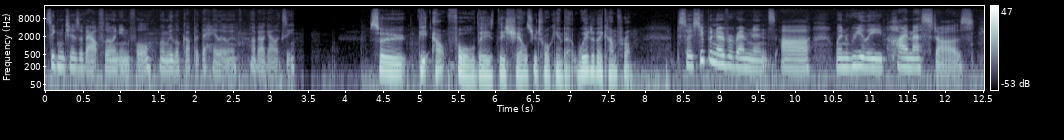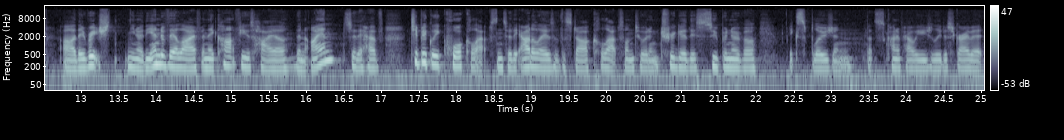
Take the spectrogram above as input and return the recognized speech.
signatures of outflow and infall when we look up at the halo of our galaxy. So the outfall, these these shells you're talking about, where do they come from? So supernova remnants are when really high mass stars uh, they reach you know the end of their life and they can't fuse higher than iron, so they have typically core collapse, and so the outer layers of the star collapse onto it and trigger this supernova explosion. That's kind of how we usually describe it.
